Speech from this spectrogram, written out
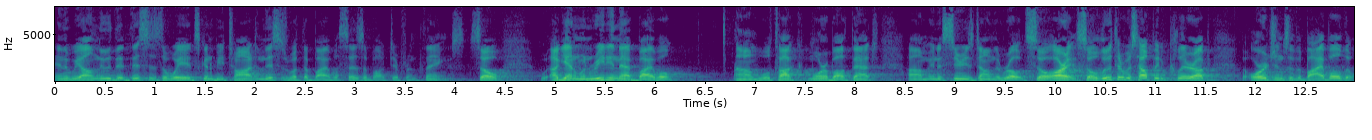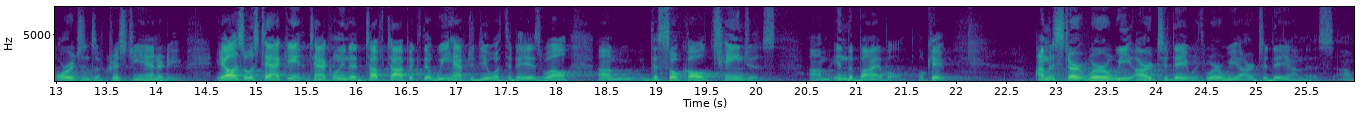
and that we all knew that this is the way it's going to be taught and this is what the bible says about different things so again, when reading that Bible, um, we'll talk more about that um, in a series down the road. So, all right, so Luther was helping clear up the origins of the Bible, the origins of Christianity. He also was tackling, tackling a tough topic that we have to deal with today as well um, the so called changes um, in the Bible. Okay, I'm going to start where we are today, with where we are today on this. Um,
